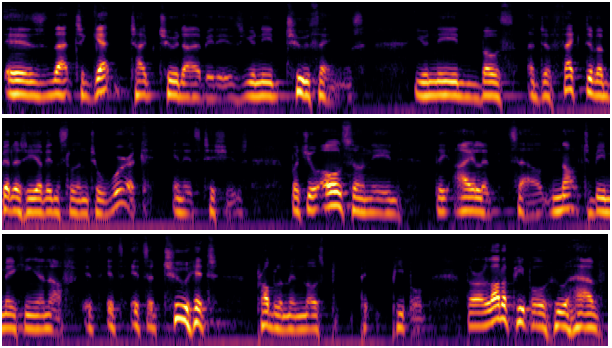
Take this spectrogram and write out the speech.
is that to get type 2 diabetes you need two things you need both a defective ability of insulin to work in its tissues but you also need the islet cell not to be making enough. It, it's it's a two hit problem in most p- people. There are a lot of people who have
